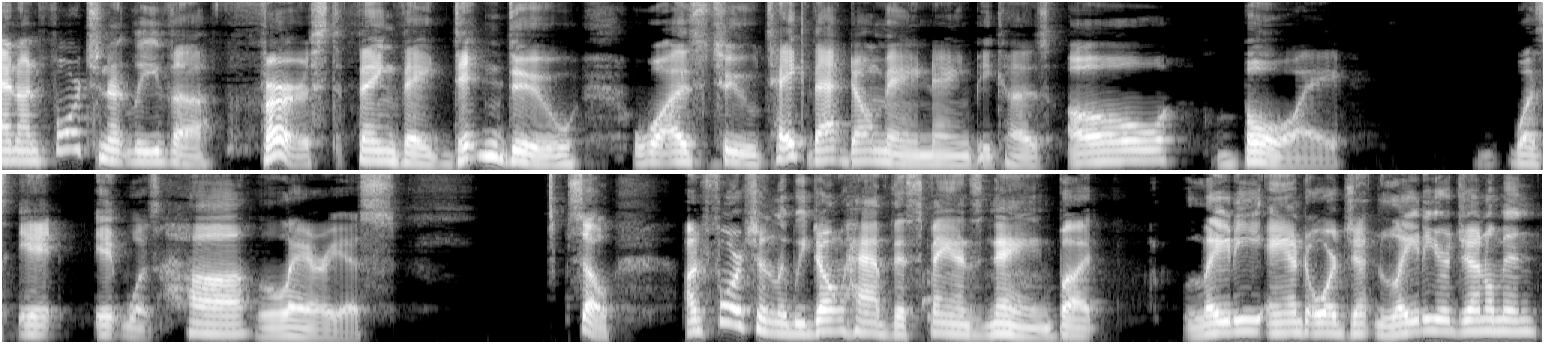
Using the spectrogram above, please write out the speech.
And unfortunately, the first thing they didn't do was to take that domain name because oh boy was it it was hilarious. So, unfortunately, we don't have this fan's name, but lady and or gen- lady or gentleman,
